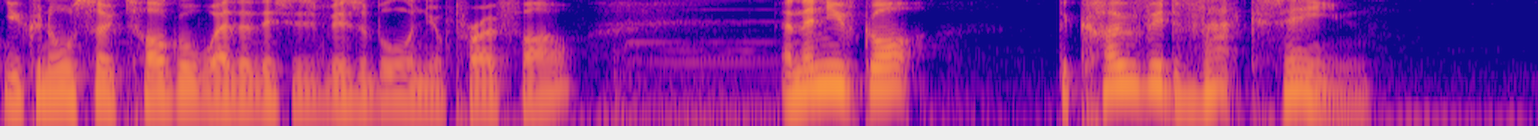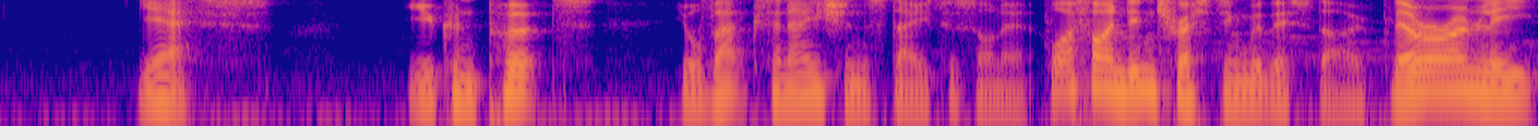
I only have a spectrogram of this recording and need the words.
You can also toggle whether this is visible on your profile. And then you've got the COVID vaccine. Yes, you can put your vaccination status on it. What I find interesting with this though, there are only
